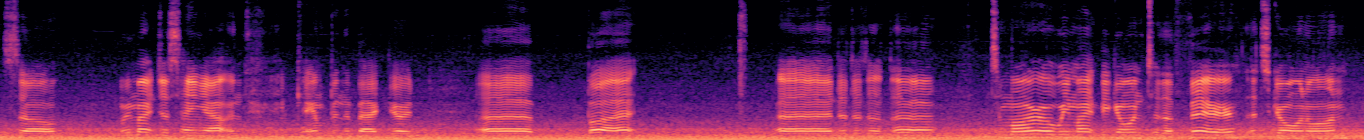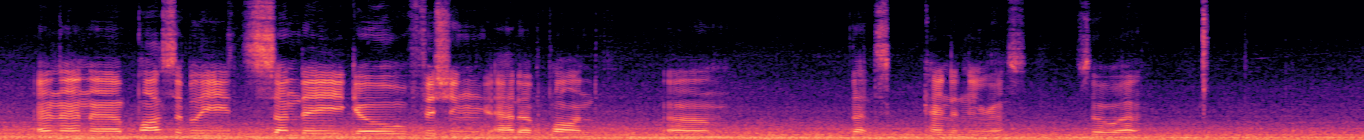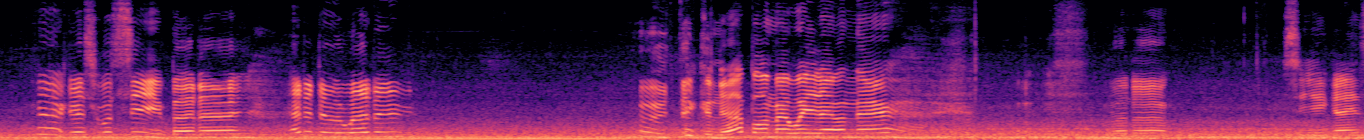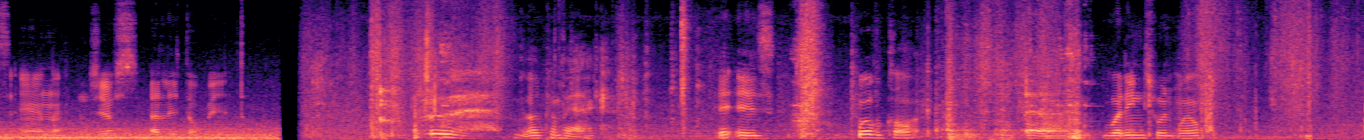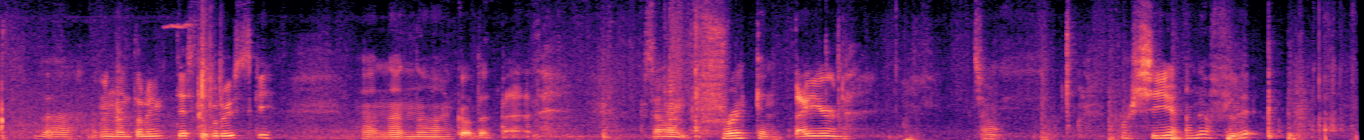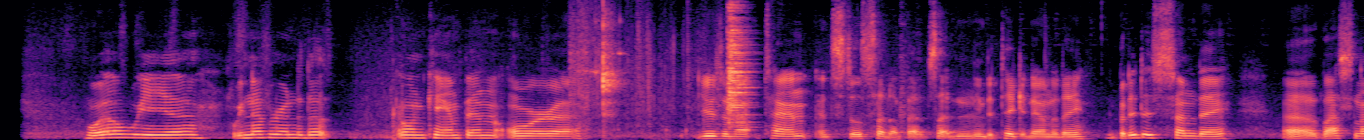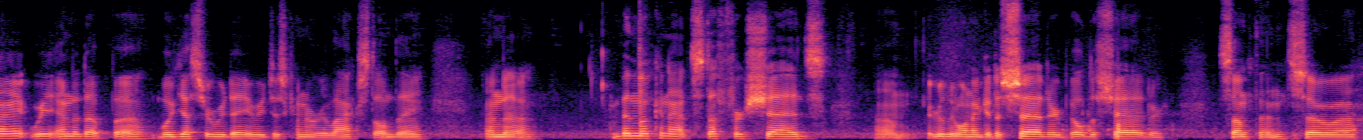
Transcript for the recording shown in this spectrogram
So we might just hang out and camp in the backyard. Uh, but uh, da, da, da, tomorrow we might be going to the fair that's going on and then uh, possibly Sunday go fishing at a pond um, that's kind of near us. So uh, I guess we'll see. But uh, headed to the wedding. I take a nap on my way down there. but uh, see you guys in just a little bit. Welcome back. It is 12 o'clock. Uh, weddings went well. Uh, and then drink this brewski. And then uh, go to bed. Cause I'm freaking tired. So, we'll see you on the flip. Well, we, uh, we never ended up going camping or, uh, using that tent. It's still set up outside. I need to take it down today. But it is Sunday. Uh, last night we ended up, uh, well, yesterday we just kind of relaxed all day. And uh, been looking at stuff for sheds. Um, I really want to get a shed or build a shed or something. So, uh,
